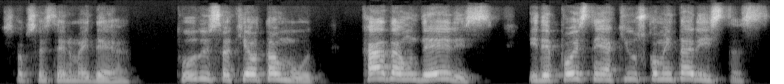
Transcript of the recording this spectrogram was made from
só para vocês terem uma ideia. Tudo isso aqui é o Talmud. Cada um deles, e depois tem aqui os comentaristas.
